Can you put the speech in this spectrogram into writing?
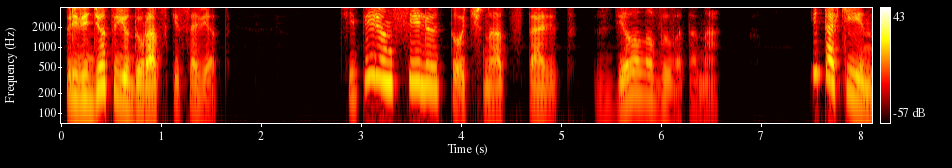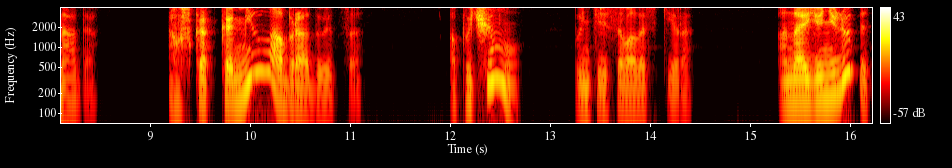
приведет ее дурацкий совет. Теперь он Селию точно отставит, — сделала вывод она. И такие надо. А уж как Камилла обрадуется. — А почему? — поинтересовалась Кира. — Она ее не любит?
